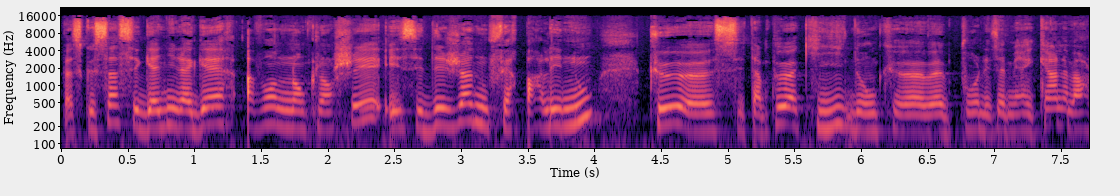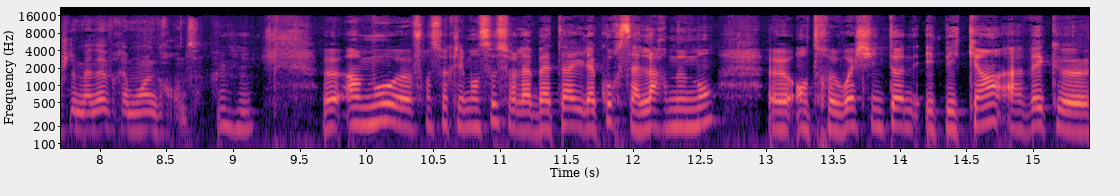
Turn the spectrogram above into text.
Parce que ça, c'est gagner la guerre avant de l'enclencher et c'est déjà nous faire parler, nous, que euh, c'est un peu acquis. Donc, euh, pour les Américains, la marge de manœuvre est moins grande. Mhm. Euh, un mot, François Clémenceau, sur la bataille, la course à l'armement euh, entre Washington et Pékin avec euh,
